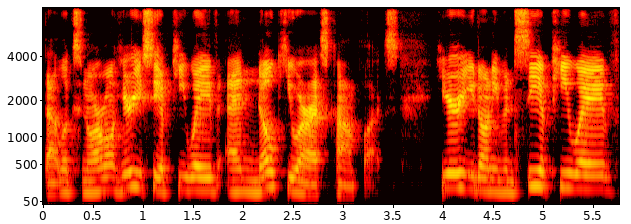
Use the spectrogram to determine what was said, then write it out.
That looks normal. Here you see a P wave and no QRS complex. Here you don't even see a P wave.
